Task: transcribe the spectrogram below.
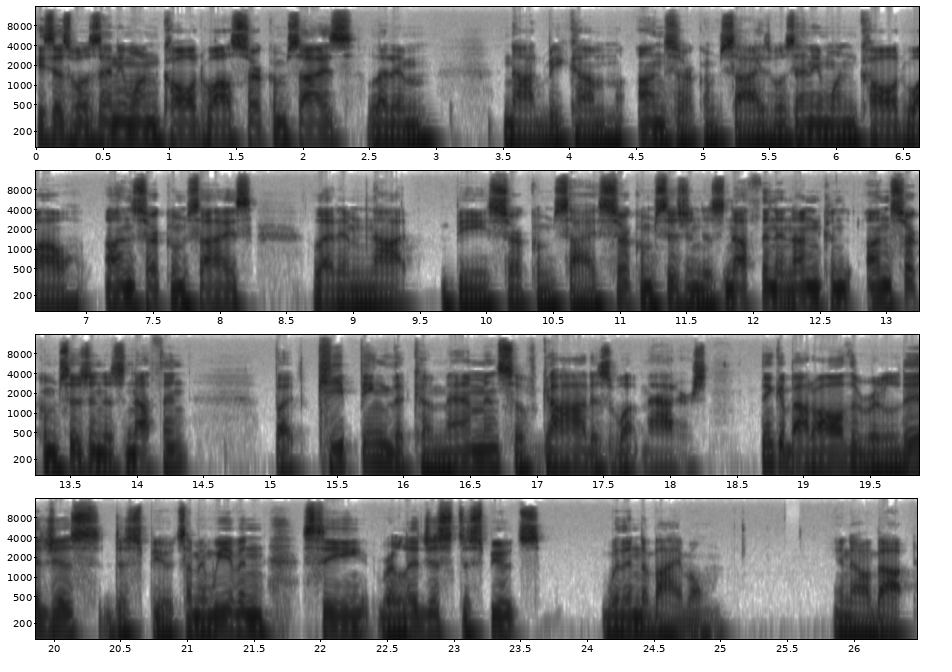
He says, Was anyone called while circumcised? Let him not become uncircumcised. Was anyone called while uncircumcised? Let him not be circumcised. Circumcision is nothing, and un- uncircumcision is nothing, but keeping the commandments of God is what matters. Think about all the religious disputes. I mean, we even see religious disputes within the Bible, you know, about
